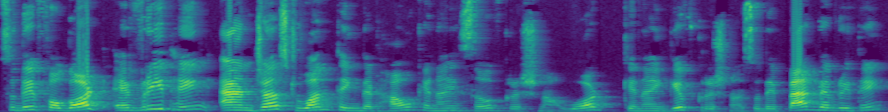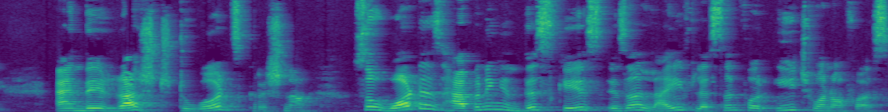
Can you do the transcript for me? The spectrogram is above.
so they forgot everything and just one thing that how can I serve Krishna? What can I give Krishna? So they packed everything and they rushed towards Krishna. So what is happening in this case is a life lesson for each one of us.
